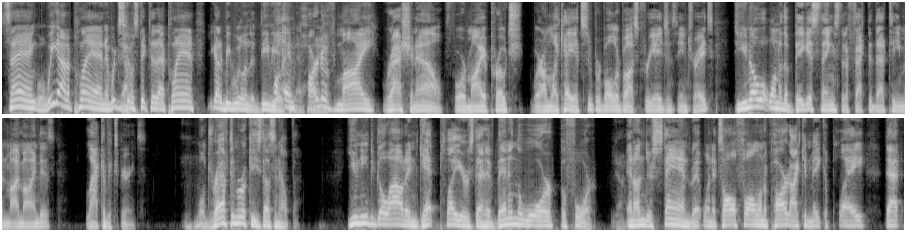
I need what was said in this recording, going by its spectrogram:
saying, well, we got a plan and we're just Yeah. going to stick to that plan, you got to be willing to deviate. Well, and part plan. of my rationale for my approach, where I'm like, hey, it's Super Bowl or bust, free agency and trades. Do you know what one of the biggest things that affected that team in my mind is? Lack of experience. Mm-hmm. Well, drafting rookies doesn't help that. You need to go out and get players that have been in the war before Yeah. and understand that when it's all falling apart, I can make a play that,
